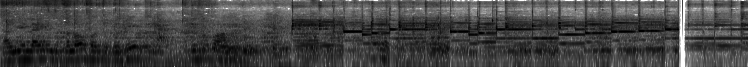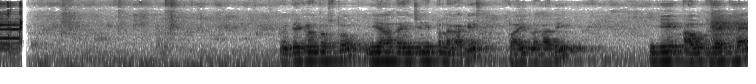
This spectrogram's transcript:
अब ये लाइन ब्लॉक हो चुकी थी। इसको हम देखना दोस्तों, ये आधा इंच पर लगा के पाइप लगा दी। ये आउटलेट है,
